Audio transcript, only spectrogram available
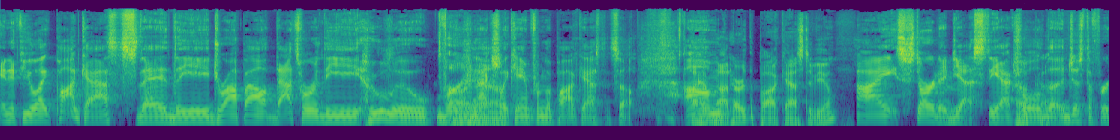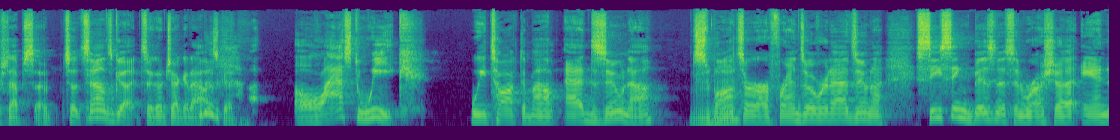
And if you like podcasts, the the dropout, that's where the Hulu version Oh, yeah. actually came from the podcast itself. I have Um, not heard the podcast. of you? I started, yes, the actual, the, just the first episode. So it sounds good. So go check it out. It is good. Last week, we talked about Adzuna, Mm-hmm. sponsor our friends over at Adzuna, ceasing business in Russia. And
